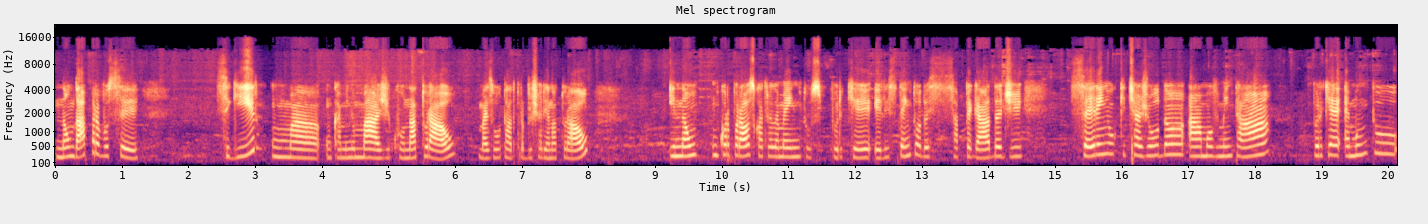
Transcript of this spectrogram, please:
não dá para você seguir uma, um caminho mágico natural, mais voltado para bruxaria natural, e não incorporar os quatro elementos, porque eles têm toda essa pegada de serem o que te ajuda a movimentar, porque é muito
